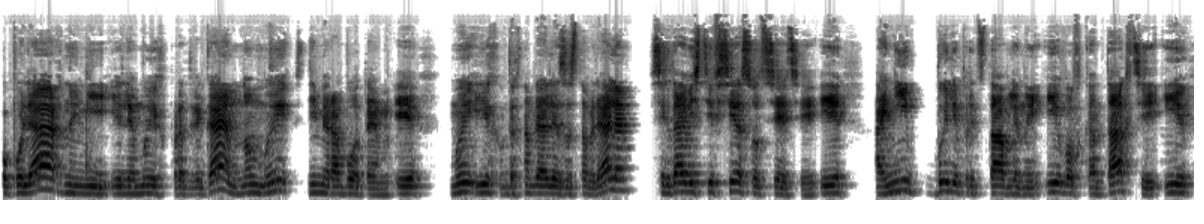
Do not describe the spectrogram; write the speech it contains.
популярными или мы их продвигаем, но мы с ними работаем, и мы их вдохновляли, заставляли всегда вести все соцсети, и они были представлены и во ВКонтакте, и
